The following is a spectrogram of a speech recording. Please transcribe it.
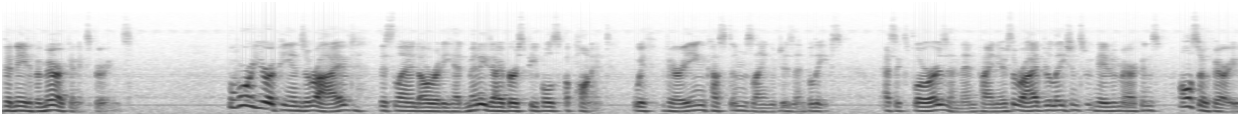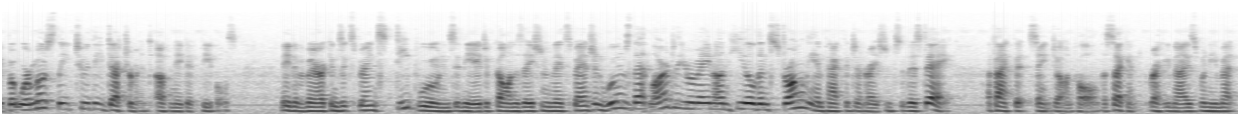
The Native American experience. Before Europeans arrived, this land already had many diverse peoples upon it, with varying customs, languages, and beliefs. As explorers and then pioneers arrived, relations with Native Americans also varied, but were mostly to the detriment of Native peoples. Native Americans experienced deep wounds in the age of colonization and expansion, wounds that largely remain unhealed and strongly impact the generations to this day, a fact that St. John Paul II recognized when he met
